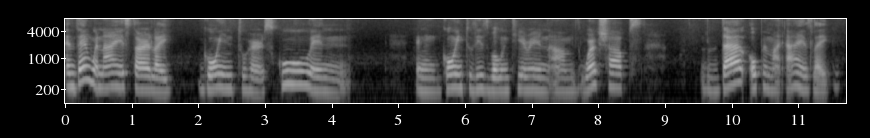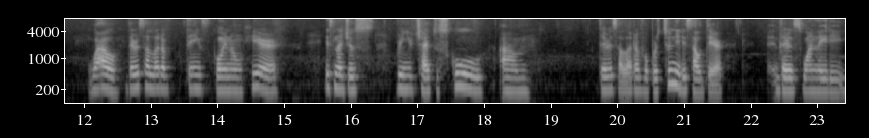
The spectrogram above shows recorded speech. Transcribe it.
and then when I started like going to her school and and going to these volunteering um, workshops, that opened my eyes like, wow, there's a lot of things going on here. It's not just bring your child to school. Um, there is a lot of opportunities out there. There's one lady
